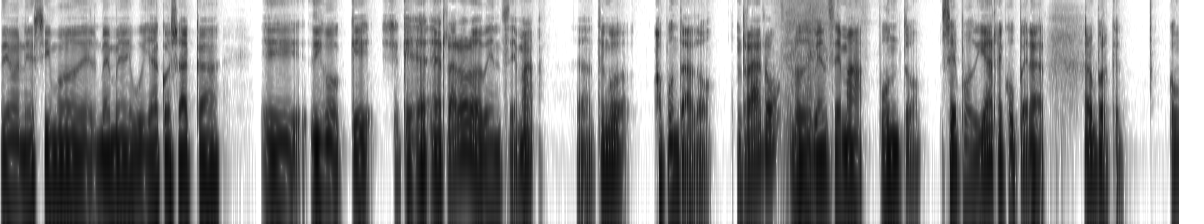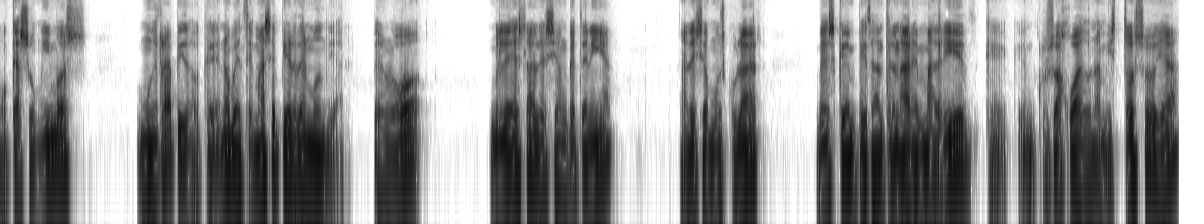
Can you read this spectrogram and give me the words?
de Onésimo, del meme de Buyaco Saka. eh, digo, que, que es raro lo de Benzema. O sea, tengo apuntado, raro lo de Benzema, punto. Se podía recuperar. Claro, porque como que asumimos muy rápido que no, Benzema se pierde el Mundial. Pero luego lees la lesión que tenía, la lesión muscular, ves que empieza a entrenar en Madrid, que, que incluso ha jugado un amistoso ya,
